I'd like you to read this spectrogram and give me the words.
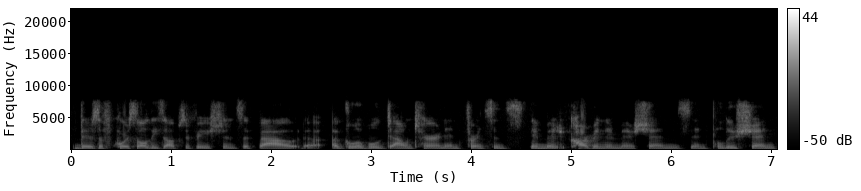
there's, of course, all these observations about a global downturn in, for instance, carbon emissions and pollution,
